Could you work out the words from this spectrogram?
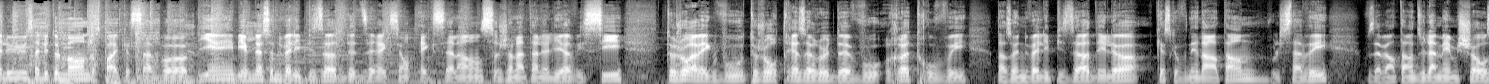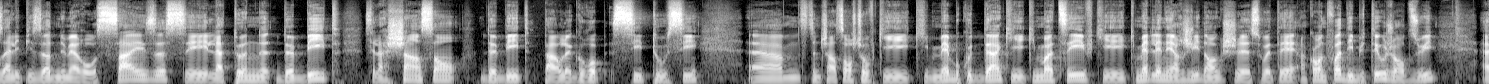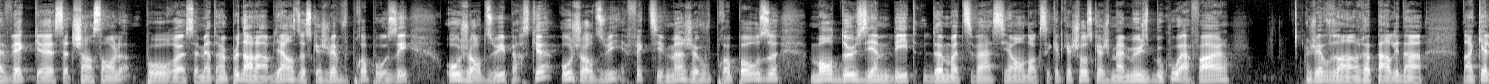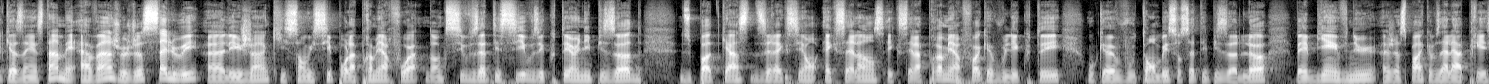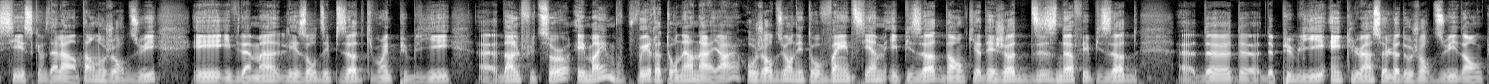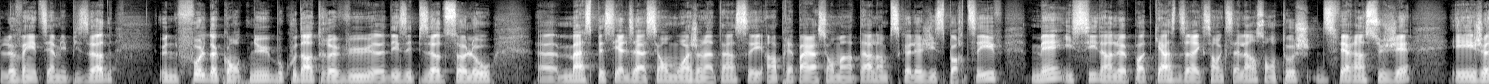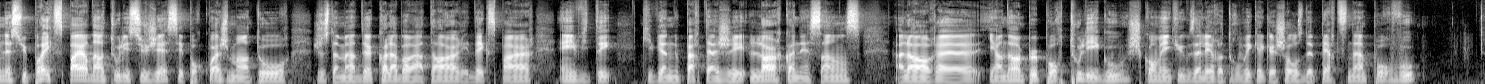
Salut, salut tout le monde, j'espère que ça va bien. Bienvenue à ce nouvel épisode de Direction Excellence. Jonathan Lelièvre ici, toujours avec vous, toujours très heureux de vous retrouver dans un nouvel épisode. Et là, qu'est-ce que vous venez d'entendre? Vous le savez, vous avez entendu la même chose à l'épisode numéro 16. C'est la tune de Beat, c'est la chanson de Beat par le groupe C2C. Euh, c'est une chanson, je trouve, qui, met beaucoup dedans, qui, qui motive, qui met de l'énergie. Donc, je souhaitais encore une fois débuter aujourd'hui avec euh, cette chanson-là pour euh, se mettre un peu dans l'ambiance de ce que je vais vous proposer aujourd'hui parce que aujourd'hui, effectivement, je vous propose mon deuxième beat de motivation. Donc, c'est quelque chose que je m'amuse beaucoup à faire. Je vais vous en reparler dans, dans quelques instants, mais avant, je veux juste saluer euh, les gens qui sont ici pour la première fois. Donc, si vous êtes ici, vous écoutez un épisode du podcast Direction Excellence et que c'est la première fois que vous l'écoutez ou que vous tombez sur cet épisode-là, ben, bienvenue. Euh, J'espère que vous allez apprécier ce que vous allez entendre aujourd'hui et évidemment les autres épisodes qui vont être publiés euh, dans le futur. Et même, vous pouvez retourner en arrière. Aujourd'hui, on est au 20e épisode, donc il y a déjà 19 épisodes de, de, publiés, incluant celui-là d'aujourd'hui, donc le 20e épisode. Une foule de contenu, beaucoup d'entrevues, euh, des épisodes solo. Euh, ma spécialisation, moi, Jonathan, c'est en préparation mentale, en psychologie sportive. Mais ici, dans le podcast Direction Excellence, on touche différents sujets. Et je ne suis pas expert dans tous les sujets. C'est pourquoi je m'entoure justement de collaborateurs et d'experts invités qui viennent nous partager leurs connaissances. Alors, euh, il y en a un peu pour tous les goûts. Je suis convaincu que vous allez retrouver quelque chose de pertinent pour vous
